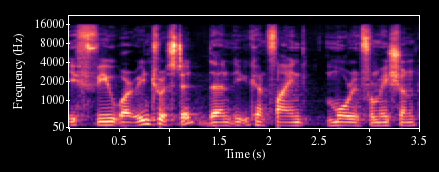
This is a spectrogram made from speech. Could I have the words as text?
if you are interested, then you can find more information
